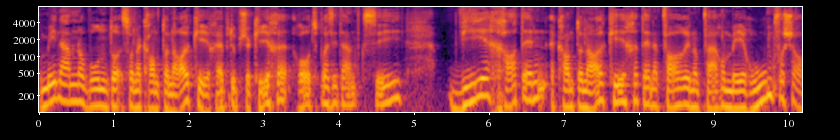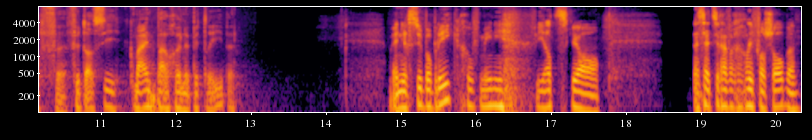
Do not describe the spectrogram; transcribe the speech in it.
Und mir nehmen noch Wunder, so eine Kantonalkirche, du bist ja Kirchenratspräsident gewesen, wie kann denn eine Kantonalkirche den Pfarrerinnen und Pfarrern mehr Raum verschaffen, für das sie Gemeindebau können betreiben können? Wenn ich es überblicke auf meine 40 Jahre, es hat sich einfach ein bisschen verschoben.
